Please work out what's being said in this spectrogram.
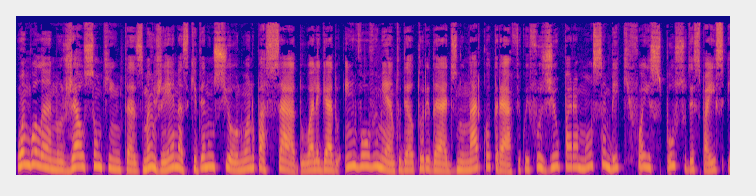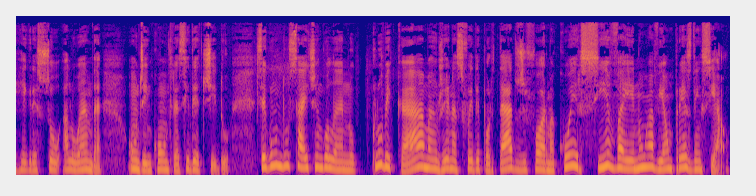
O angolano Gelson Quintas Mangenas, que denunciou no ano passado o alegado envolvimento de autoridades no narcotráfico e fugiu para Moçambique, foi expulso desse país e regressou a Luanda, onde encontra-se detido. Segundo o site angolano Clube K, Mangenas foi deportado de forma coerciva e num avião presidencial.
